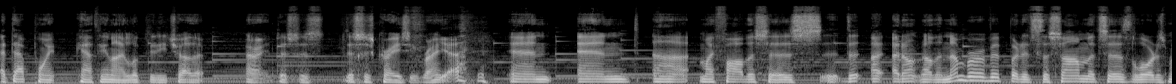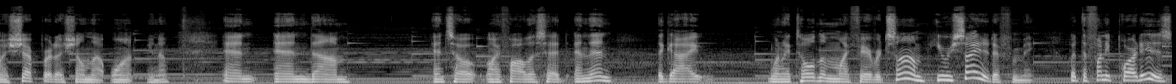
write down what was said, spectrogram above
at that point, Kathy and I looked at each other all right, this is this is crazy, right? Yeah. and and uh, my father says, I, I don't know the number of it, but it's the psalm that says, "The Lord is my shepherd; I shall not want." You know, and and um, and so my father said, and then the guy, when I told him my favorite psalm, he recited it for me. But the funny part is,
